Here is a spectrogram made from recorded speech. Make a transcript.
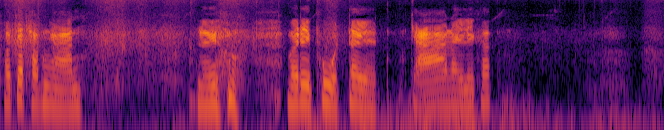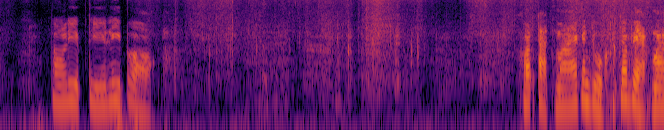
เขาจะทำงาน เลยไม่ได้พูดได้จ๋าอะไรเลยครับ ต้องรีบตีรีบออก เขาตัดไม้กันอยู่เขาจะแบกไม้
